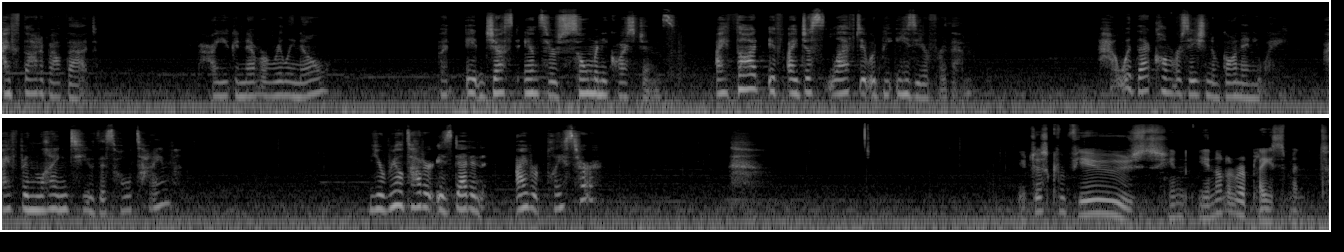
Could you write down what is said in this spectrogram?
I've thought about that. How you can never really know. But it just answers so many questions. I thought if I just left, it would be easier for them. How would that conversation have gone anyway? I've been lying to you this whole time? Your real daughter is dead and I replaced her? You're just confused. You're, you're not a replacement.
